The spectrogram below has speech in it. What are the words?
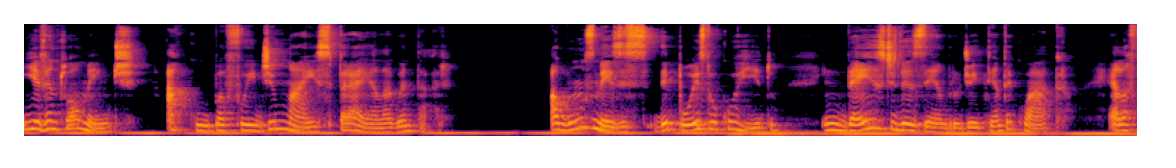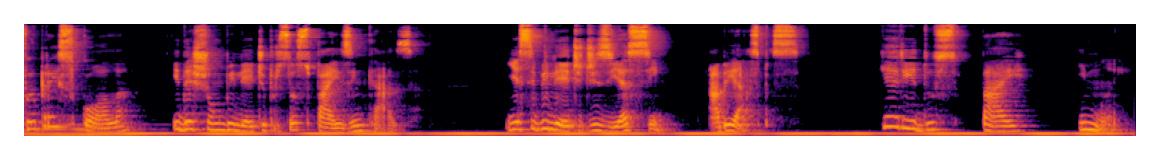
E, eventualmente, a culpa foi demais para ela aguentar. Alguns meses depois do ocorrido, em 10 de dezembro de 84, ela foi para a escola e deixou um bilhete para os seus pais em casa. E esse bilhete dizia assim: abre aspas. Queridos pai e mãe,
